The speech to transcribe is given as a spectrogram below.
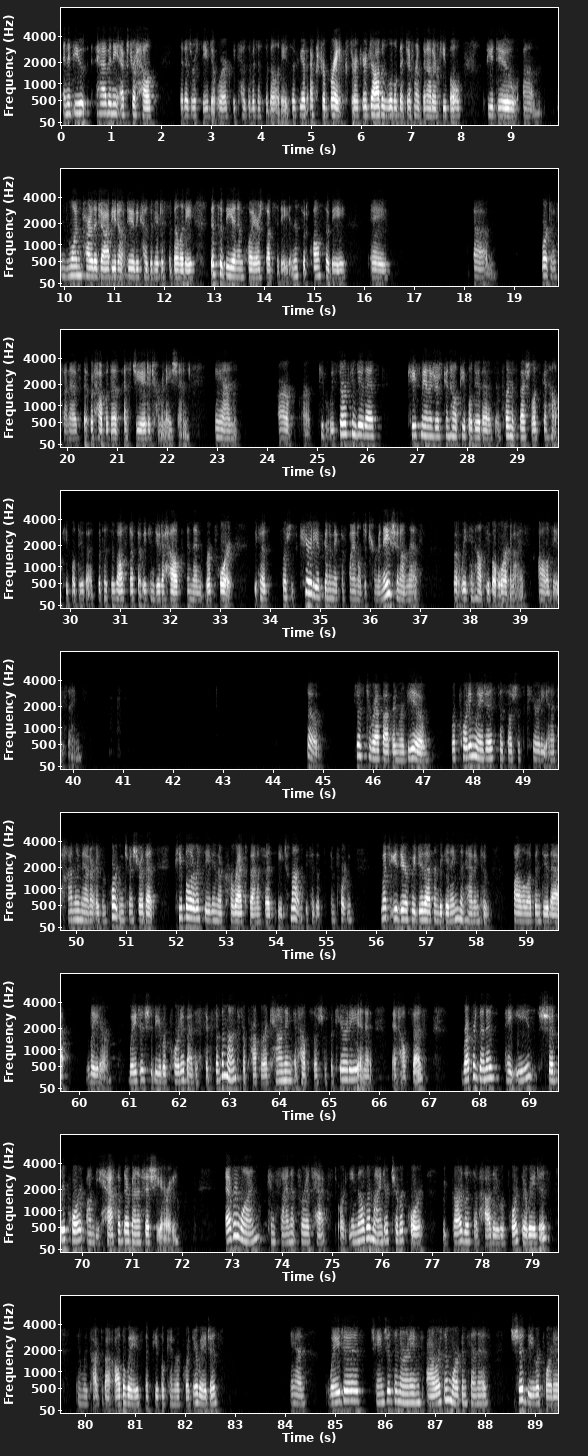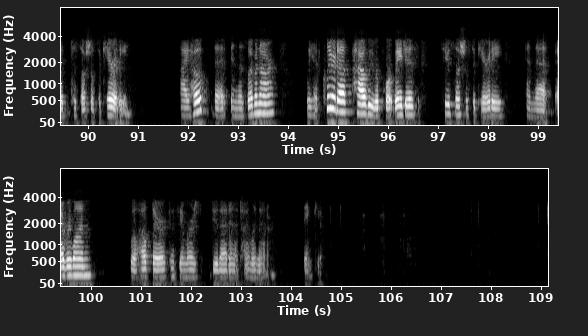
And if you have any extra help that is received at work because of a disability. So if you have extra breaks or if your job is a little bit different than other people, if you do um, one part of the job you don't do because of your disability, this would be an employer subsidy. And this would also be a um, work incentive that would help with the SGA determination. And our, our people we serve can do this. Case managers can help people do this. Employment specialists can help people do this. But this is all stuff that we can do to help and then report because Social Security is going to make the final determination on this, but we can help people organize all of these things. So just to wrap up and review, reporting wages to Social Security in a timely manner is important to ensure that people are receiving their correct benefits each month because it's important much easier if we do that in the beginning than having to follow up and do that later. Wages should be reported by the sixth of the month for proper accounting. It helps Social Security and it, it helps us. Represented payees should report on behalf of their beneficiary. Everyone can sign up for a text or email reminder to report regardless of how they report their wages. And we talked about all the ways that people can report their wages. And wages, changes in earnings, hours, and work incentives should be reported to Social Security. I hope that in this webinar, we have cleared up how we report wages to Social Security and that everyone will help their consumers do that in a timely manner. Thank you.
